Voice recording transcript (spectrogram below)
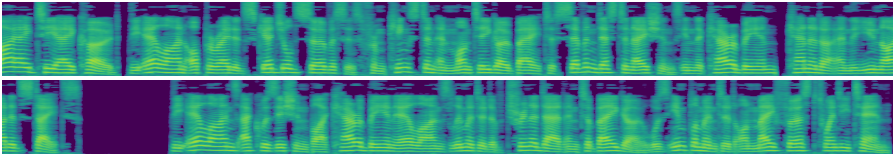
IATA code, the airline operated scheduled services from Kingston and Montego Bay to seven destinations in the Caribbean, Canada and the United States. The airline's acquisition by Caribbean Airlines Limited of Trinidad and Tobago was implemented on May 1, 2010.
